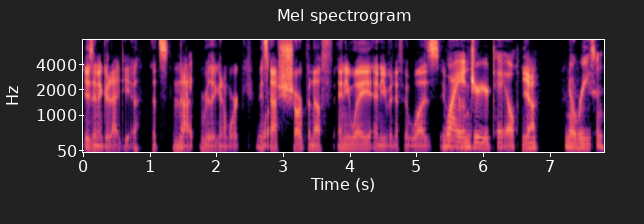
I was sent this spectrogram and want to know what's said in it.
isn't a good idea that's not Right. really going to work it's Well- not sharp enough anyway and even if it was it Why injure your tail? Yeah. Mm, No reason.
